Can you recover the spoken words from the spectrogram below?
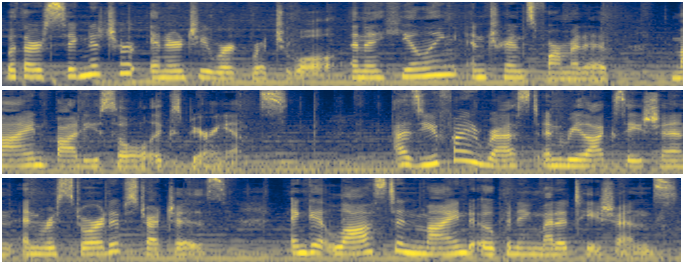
with our signature energy work ritual and a healing and transformative mind, body, soul experience. As you find rest and relaxation and restorative stretches and get lost in mind opening meditations,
